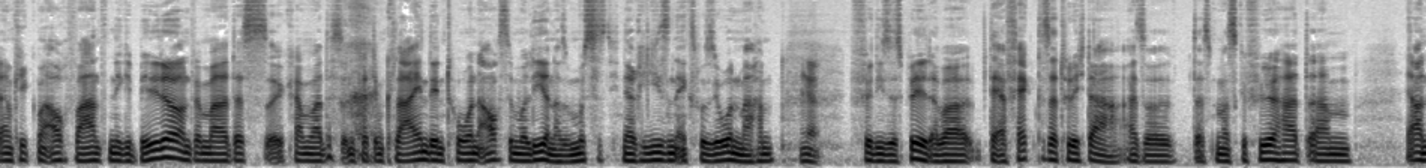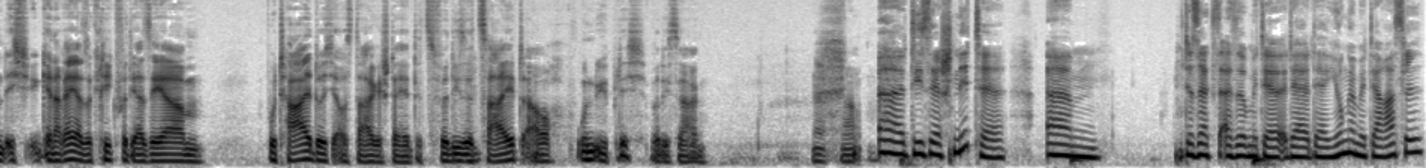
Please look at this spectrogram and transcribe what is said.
dann kriegt man auch wahnsinnige Bilder und wenn man das, äh, kann man das vielleicht im Kleinen den Ton auch simulieren. Also man muss es nicht eine riesen Explosion machen ja. für dieses Bild, aber der Effekt ist natürlich da. Also, dass man das Gefühl hat, ähm, ja, und ich generell, also Krieg wird ja sehr ähm, brutal durchaus dargestellt. Jetzt für diese mhm. Zeit auch unüblich, würde ich sagen. Ja. Äh, diese Schnitte, ähm, Du sagst also mit der, der, der Junge mit der Rassel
